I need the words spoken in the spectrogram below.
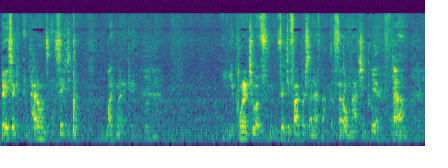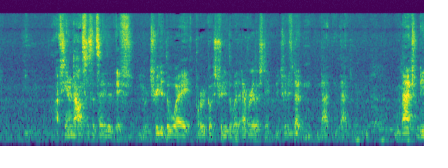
basic entitlements and safety net, like Medicaid. You pointed to a 55% FMAP, the federal matching program. Um, I've seen analysis that say that if you were treated the way, if Puerto Rico was treated the way that every other state would be treated, that that, that match would be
